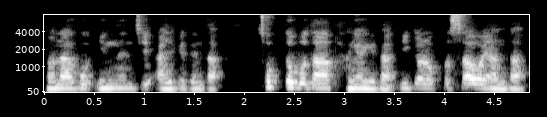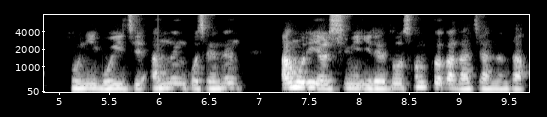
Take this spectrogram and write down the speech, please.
변하고 있는지 알게 된다. 속도보다 방향이다. 이겨놓고 싸워야 한다. 돈이 모이지 않는 곳에는 아무리 열심히 일해도 성과가 나지 않는다.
